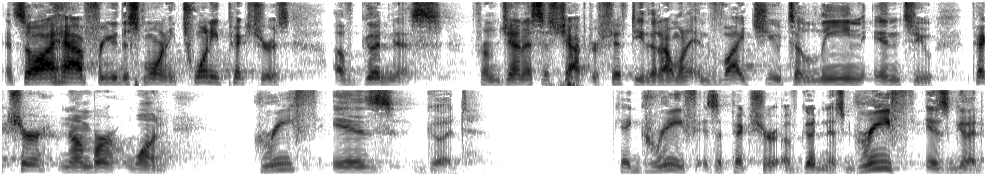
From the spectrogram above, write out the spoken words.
And so I have for you this morning 20 pictures of goodness from Genesis chapter 50 that I want to invite you to lean into. Picture number one grief is good. Okay, grief is a picture of goodness. Grief is good.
